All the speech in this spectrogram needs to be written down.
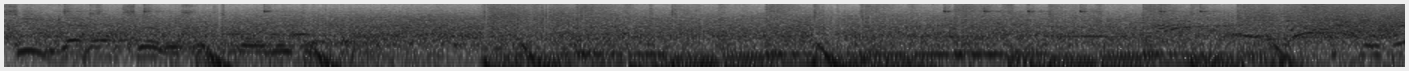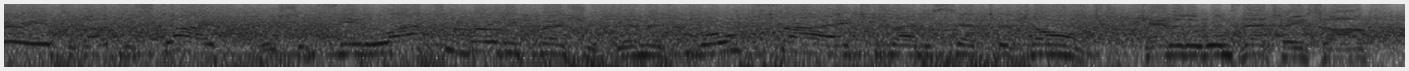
See guest services for details. Second period's about to start. We should see lots of early pressure, Jim, as both sides try to set the tone. Canada wins that faceoff.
